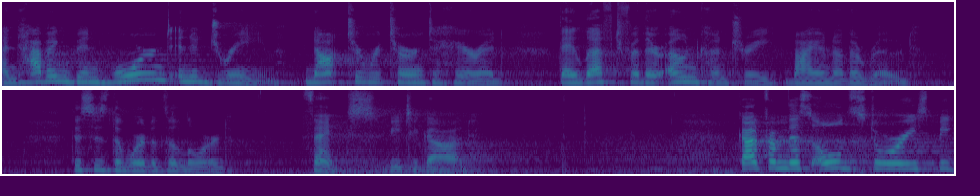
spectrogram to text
And having been warned in a dream not to return to Herod, they left for their own country by another road. This is the word of the Lord. Thanks be to God. God, from this old story, speak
